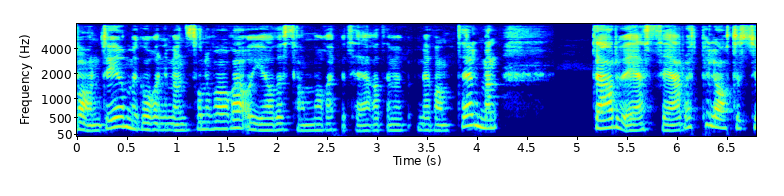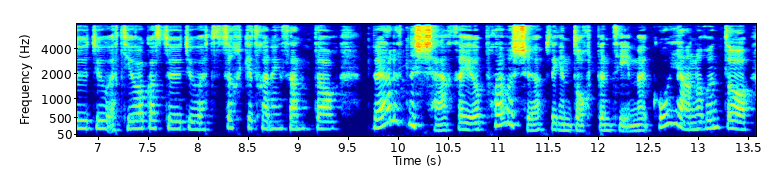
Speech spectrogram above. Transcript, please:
vanedyr, vi går inn i mønstrene våre og gjør det samme og repeterer det vi er vant til. men der du er, ser du et pilatestudio, et yogastudio, et styrketreningssenter. Vær litt nysgjerrig og prøv å kjøpe deg en dropp en time. Gå gjerne rundt og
